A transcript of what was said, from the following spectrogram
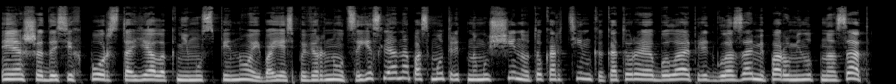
Эша до сих пор стояла к нему спиной, боясь повернуться. Если она посмотрит на мужчину, то картинка, которая была перед глазами пару минут назад,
